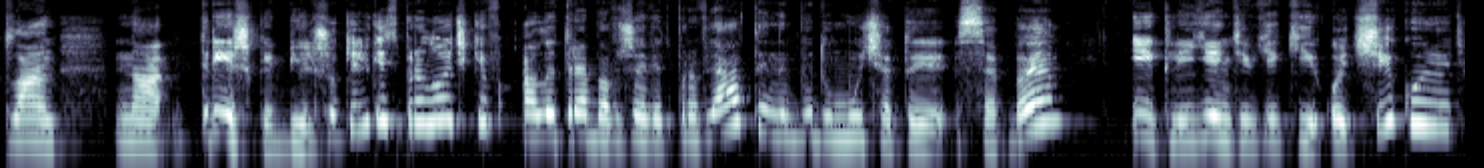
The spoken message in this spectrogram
план на трішки більшу кількість брелочків, але треба вже відправляти. Не буду мучити себе і клієнтів, які очікують.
